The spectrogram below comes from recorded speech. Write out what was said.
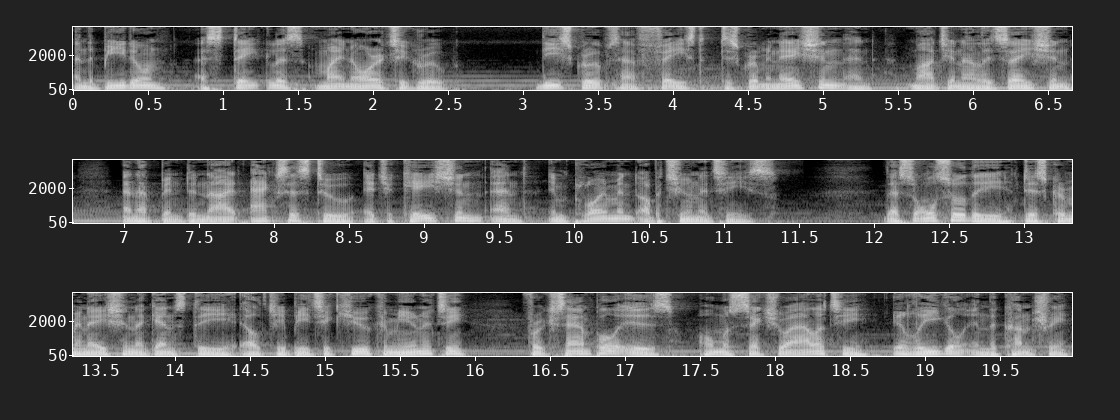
and the Bedouin, a stateless minority group. These groups have faced discrimination and marginalization and have been denied access to education and employment opportunities. There's also the discrimination against the LGBTQ community. For example, is homosexuality illegal in the country?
